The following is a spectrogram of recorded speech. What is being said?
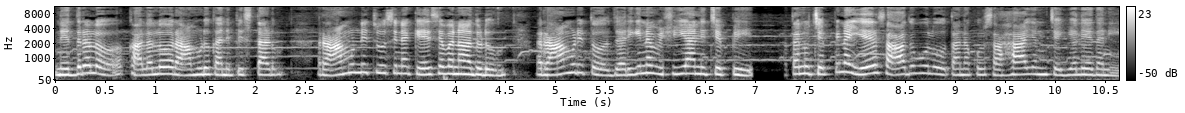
నిద్రలో కలలో రాముడు కనిపిస్తాడు. రాముణ్ణి చూసిన కేశవనాథుడు రాముడితో జరిగిన విషయాన్ని చెప్పి తను చెప్పిన ఏ సాధువులు తనకు సహాయం చెయ్యలేదని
